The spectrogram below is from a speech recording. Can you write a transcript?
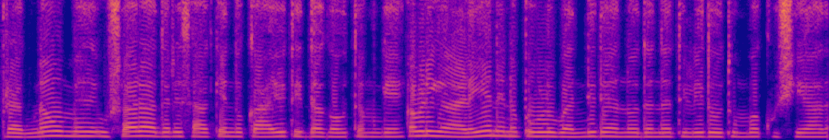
ಪ್ರಜ್ಞಾ ಒಮ್ಮೆ ಹುಷಾರಾದರೆ ಸಾಕೆಂದು ಕಾಯುತ್ತಿದ್ದ ಗೌತಮ್ಗೆ ಅವಳಿಗೆ ಹಳೆಯ ನೆನಪುಗಳು ಬಂದಿದೆ ಅನ್ನೋದನ್ನ ತಿಳಿದು ತುಂಬಾ ಖುಷಿಯಾದ.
